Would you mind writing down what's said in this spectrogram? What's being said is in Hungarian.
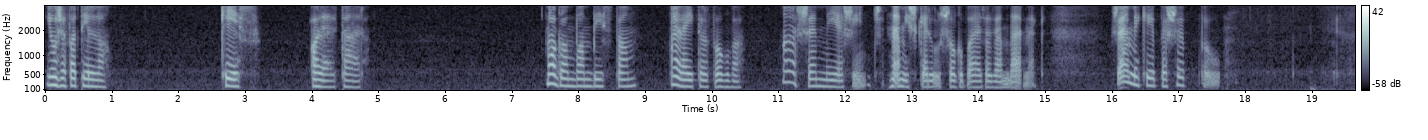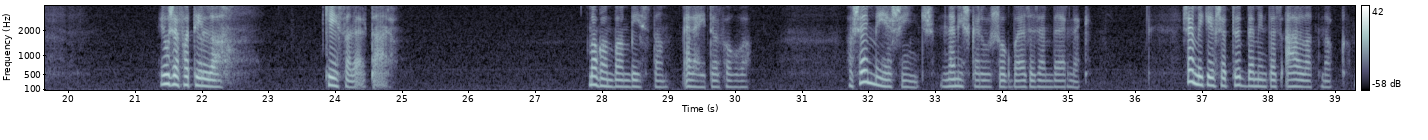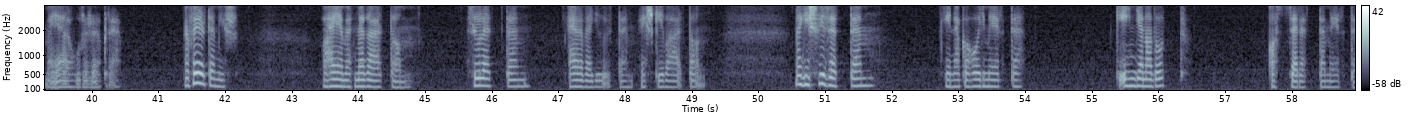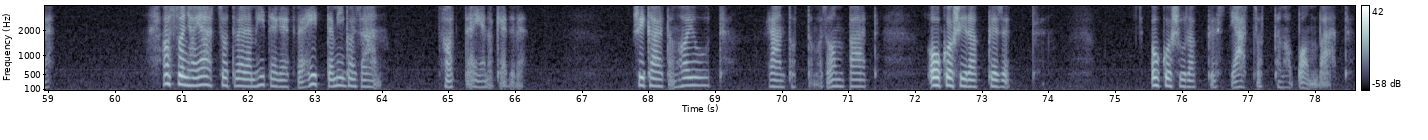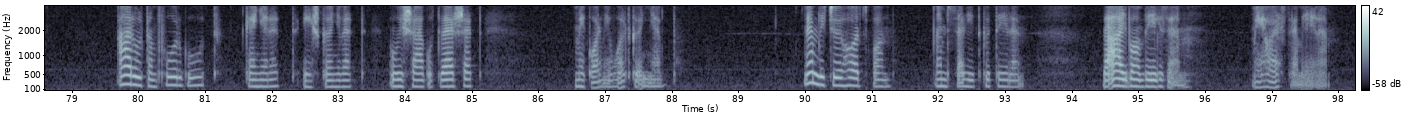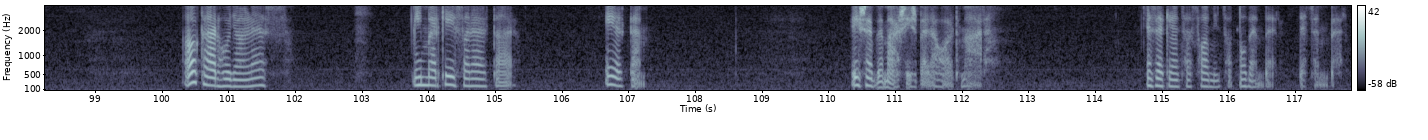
József Attila, kész a leltár. Magamban bíztam, elejétől fogva. Ha semmije sincs, nem is kerül sokba ez az embernek. Semmiképpen söpp... József Attila, kész a leltár. Magamban bíztam, elejétől fogva. Ha semmije sincs, nem is kerül sokba ez az embernek. Semmiképp se többe, mint az állatnak, mely elhúr örökre. Féltem is, a helyemet megálltam, születtem, elvegyültem és kiváltam. Meg is fizettem, kinek ahogy mérte. Ki ingyen adott, azt szerettem érte. Asszony, ha játszott velem hitegetve, hittem igazán, hadd teljen a kedve. Sikáltam hajót, rántottam az ampát, okos irak között, okos urak közt játszottam a bambát. Árultam forgót, kenyeret és könyvet, újságot, verset, mikor mi volt könnyebb. Nem dicső harcban, nem szelít kötélen, de ágyban végzem, néha ezt remélem. Akárhogyan lesz, immár kész a leltár, éltem, és ebbe más is belehalt már. 1936. november, december.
